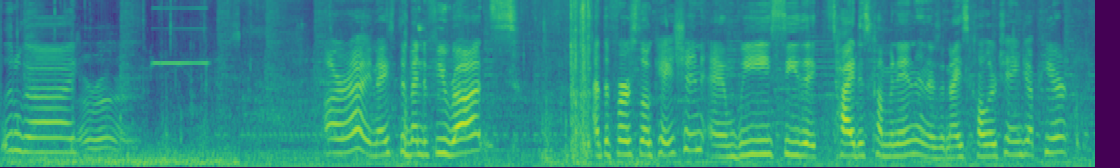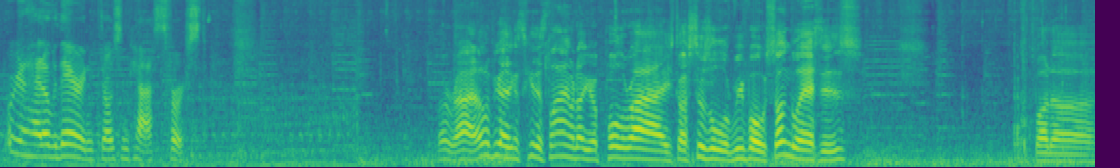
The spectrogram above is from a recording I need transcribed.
Little guy. All right. All right, nice to bend a few rods at the first location and we see the tide is coming in and there's a nice color change up here. We're gonna head over there and throw some casts first. All right. I don't know if you guys can see this line without your polarized or sizzle Revo sunglasses, but uh,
